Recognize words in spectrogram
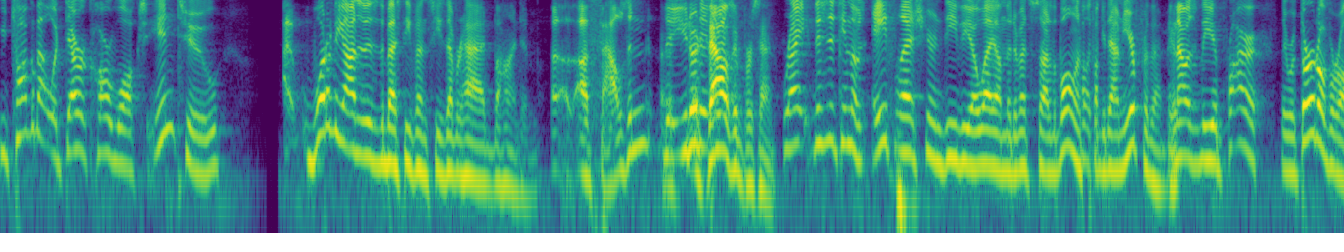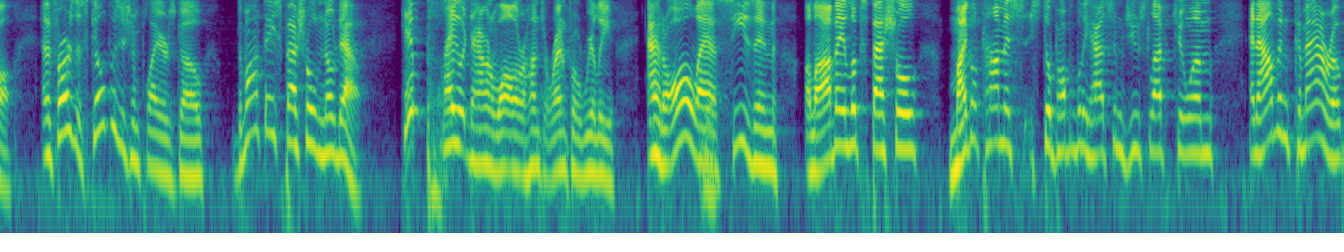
you talk about what Derek Carr walks into. What are the odds that this is the best defense he's ever had behind him? A, a thousand? You know, a thousand percent. Right. This is a team that was eighth last year in DVOA on the defensive side of the ball, and fucking down year for them. And that was the year prior. They were third overall. And as far as the skill position players go, Davante special, no doubt. He didn't play with Darren Waller or Hunter Renfrow really at all last yeah. season. Olave looked special. Michael Thomas still probably has some juice left to him. And Alvin Kamara,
